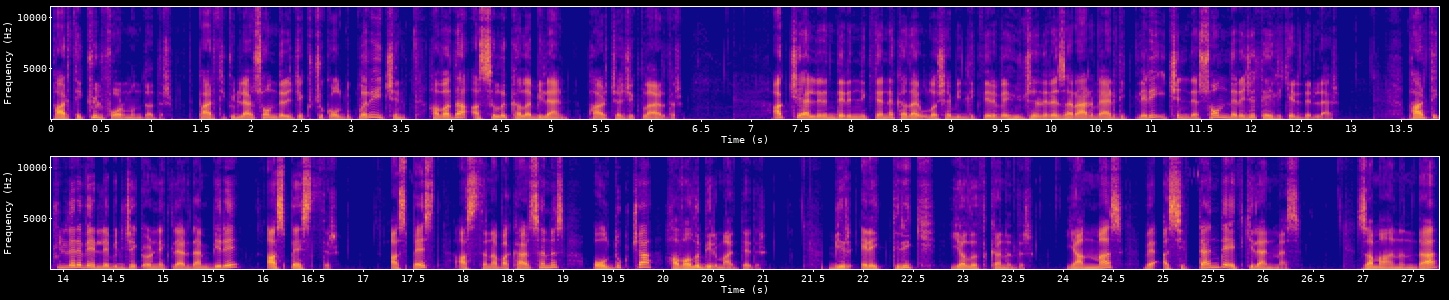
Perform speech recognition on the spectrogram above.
partikül formundadır. Partiküller son derece küçük oldukları için havada asılı kalabilen parçacıklardır. Akciğerlerin derinliklerine kadar ulaşabildikleri ve hücrelere zarar verdikleri için de son derece tehlikelidirler. Partiküllere verilebilecek örneklerden biri asbesttir. Asbest, aslına bakarsanız oldukça havalı bir maddedir bir elektrik yalıtkanıdır. Yanmaz ve asitten de etkilenmez. Zamanında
